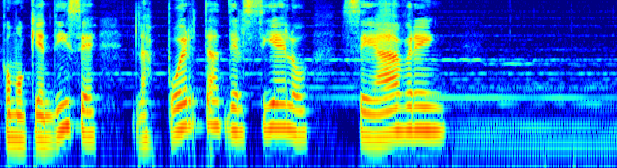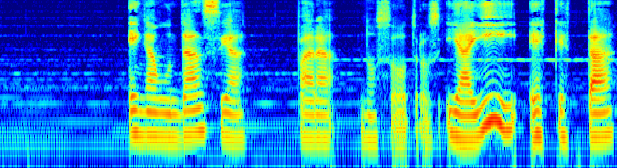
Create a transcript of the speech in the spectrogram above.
como quien dice, las puertas del cielo se abren en abundancia para nosotros. Y ahí es que está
